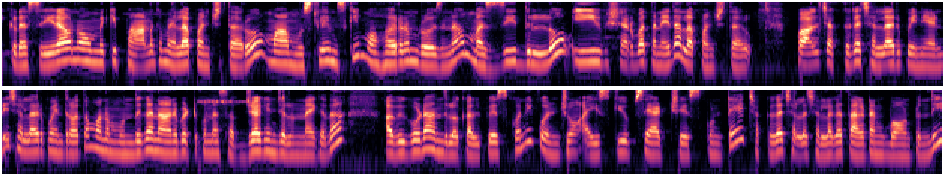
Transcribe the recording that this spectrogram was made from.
ఇక్కడ శ్రీరామనవమికి పానకం ఎలా పంచుతారో మా ముస్లిమ్స్కి మొహర్రం రోజున మస్జీదుల్లో ఈ షర్బత్ అనేది అలా పంచుతారు. పాలు చక్కగా చల్లారిపోయినాయండి చల్లారిపోయిన తర్వాత మనం ముందుగా నానబెట్టుకున్న సబ్జా గింజలు ఉన్నాయి కదా అవి కూడా అందులో కలిపేసుకొని కొంచెం ఐస్ క్యూబ్స్ యాడ్ చేసుకుంటే చక్కగా చల్ల చల్లగా తాగడానికి బాగుంటుంది.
